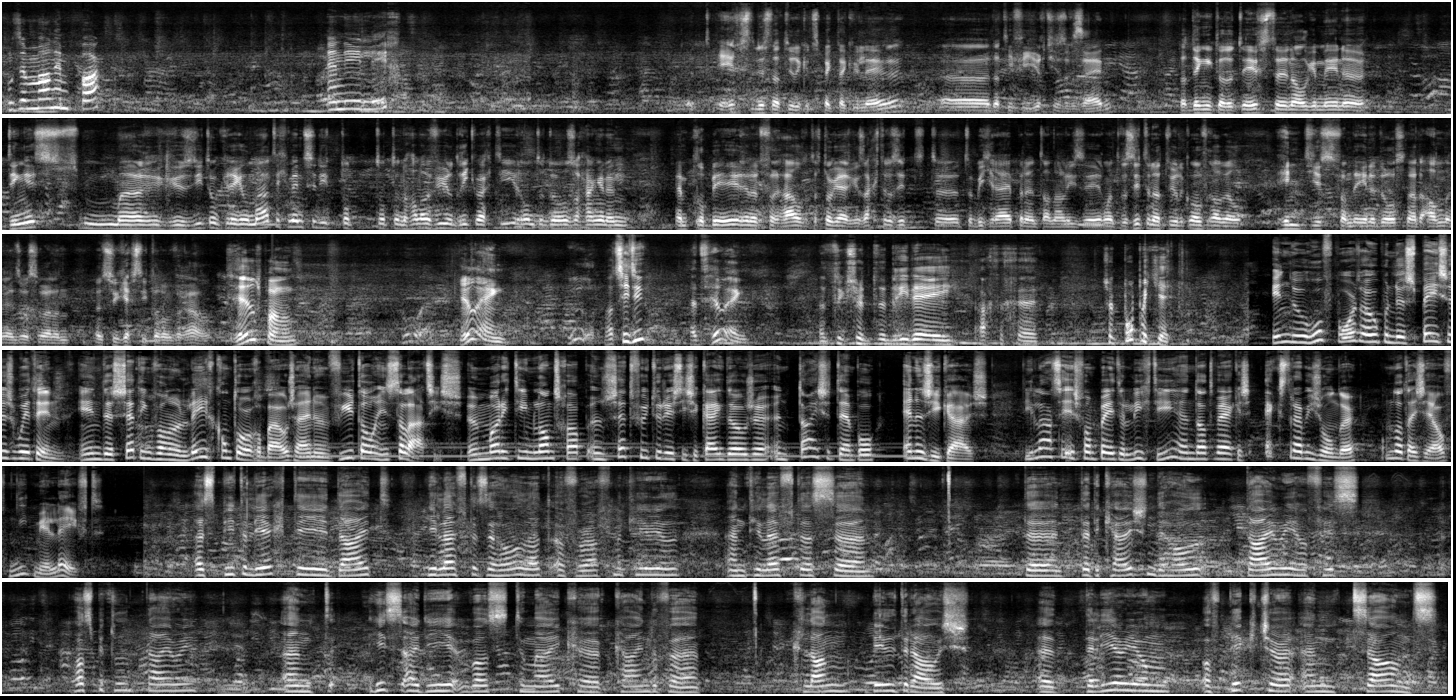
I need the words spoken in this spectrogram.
het is een man in pak. En die ligt. Het eerste is natuurlijk het spectaculaire, uh, dat die figuurtjes er zijn. Dat denk ik dat het eerste een algemene ding is. Maar je ziet ook regelmatig mensen die tot, tot een half uur, drie kwartier rond de dozen hangen en, en proberen het verhaal dat er toch ergens achter zit te, te begrijpen en te analyseren. Want er zitten natuurlijk overal wel hintjes van de ene doos naar de andere en zo is er wel een, een suggestie tot een verhaal. Heel spannend. Heel eng. Wat ziet u? Het is heel eng. Het is natuurlijk een soort 3D-achtig soort poppetje. In de Hofpoort opende Spaces Within. In de setting van een leeg kantoorgebouw zijn een viertal installaties. Een maritiem landschap, een set futuristische kijkdozen, een Thaise tempel en een ziekenhuis. Die laatste is van Peter Lichty en dat werk is extra bijzonder omdat hij zelf niet meer leeft. As Peter Lichty died, he left us a whole lot of rough material and he left us uh, the dedication, the whole diary of his hospital diary. And his idea was to make a kind of a Klangbildrausch, a delirium of picture and sounds.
